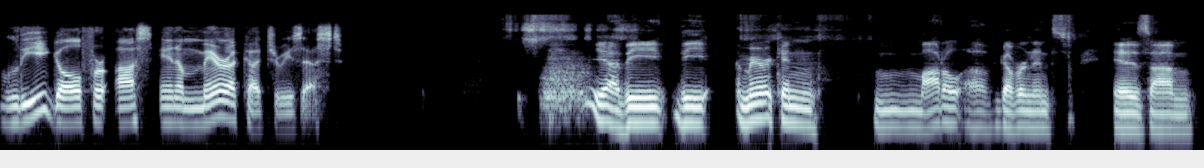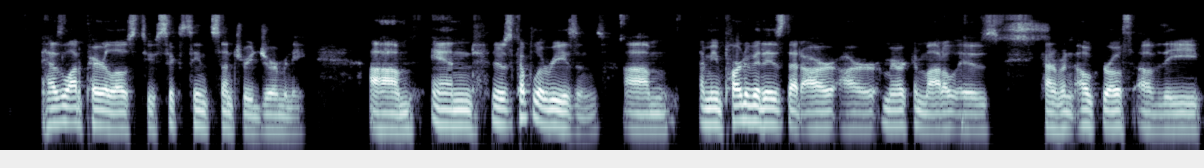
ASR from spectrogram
legal for us in America to resist? Yeah, the the American model of governance is um, has a lot of parallels to 16th century Germany. Um, and there's a couple of reasons. Um, I mean, part of it is that our our American model is kind of an outgrowth of the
